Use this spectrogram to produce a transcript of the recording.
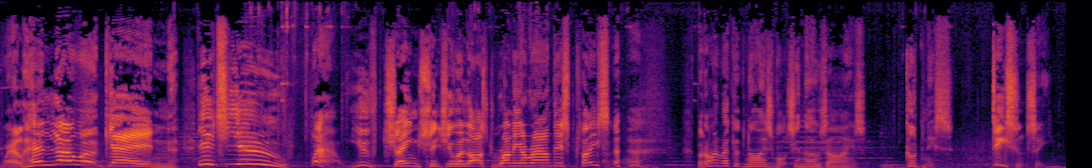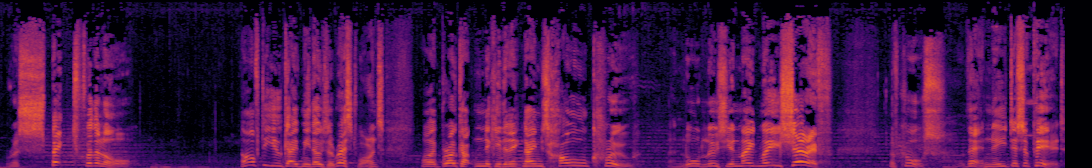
Well, hello again! It's you! Wow, you've changed since you were last running around this place. but I recognise what's in those eyes goodness, decency, respect for the law. After you gave me those arrest warrants, I broke up Nicky the Nickname's whole crew, and Lord Lucian made me sheriff. Of course, then he disappeared.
